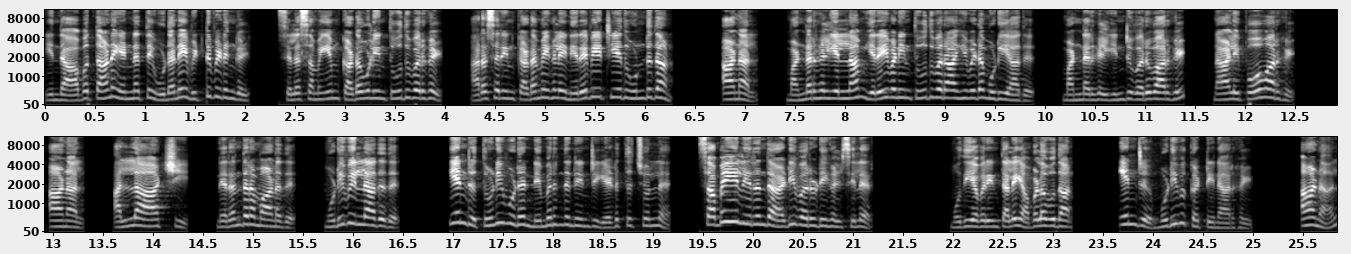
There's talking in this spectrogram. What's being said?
இந்த ஆபத்தான எண்ணத்தை உடனே விட்டுவிடுங்கள். சில சமயம் கடவுளின் தூதுவர்கள் அரசரின் கடமைகளை நிறைவேற்றியது உண்டுதான். ஆனால் மன்னர்கள் எல்லாம் இறைவனின் தூதுவராகிவிட முடியாது. மன்னர்கள் இன்று வருவார்கள் நாளை போவார்கள். ஆனால் அல்ல ஆட்சி நிரந்தரமானது முடிவில்லாதது என்று துணிவுடன் நிமிர்ந்து நின்று எடுத்துச் சொல்ல சபையில் இருந்த அடிவருடிகள் சிலர் முதியவரின் தலை அவ்வளவுதான் என்று முடிவு கட்டினார்கள். ஆனால்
